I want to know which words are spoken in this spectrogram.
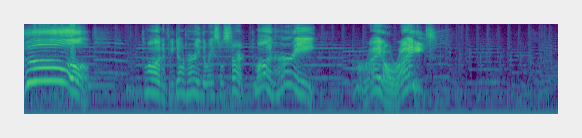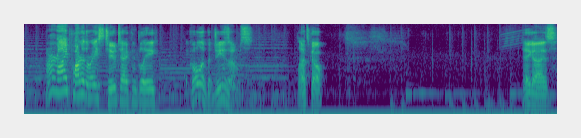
cool! Come on, if we don't hurry, the race will start. Come on, hurry! Alright, alright! Aren't I part of the race too, technically? Like, holy bejesus. Let's go. Hey, guys.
